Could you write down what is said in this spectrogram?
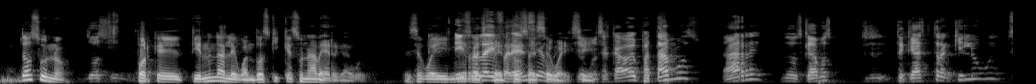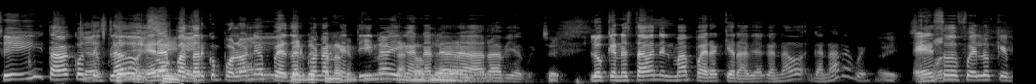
2-1. 2 Porque tienen a Lewandowski que es una verga, güey. Ese güey, ni Hizo la a diferencia, ese güey. Sí. Se acaba, empatamos. Arre, nos quedamos. Te quedaste tranquilo, güey. Sí, estaba contemplado. Era sí. empatar con Polonia, Ay, perder, perder con, con Argentina, Argentina, y ganarle a a Arabia, Arabia, güey. Sí. Lo que no estaba en el mapa era que Arabia ganaba, ganara, güey. Eso fue lo que...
